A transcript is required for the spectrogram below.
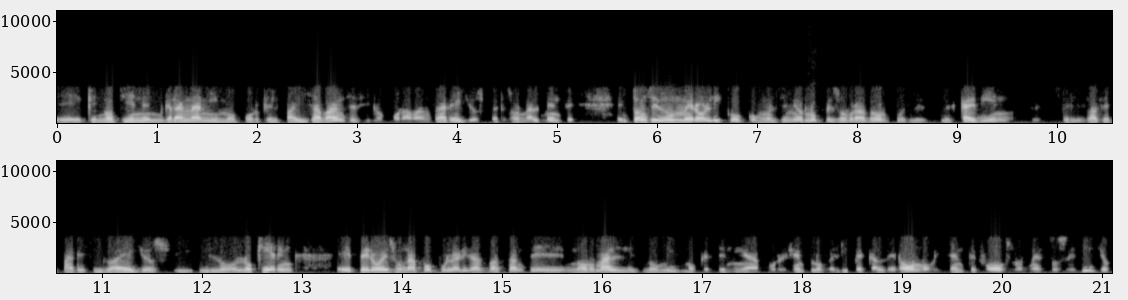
Eh, que no tienen gran ánimo porque el país avance, sino por avanzar ellos personalmente. Entonces un merolico como el señor López Obrador, pues les, cae bien, se les hace parecido a ellos y, lo, lo quieren. Eh, pero es una popularidad bastante normal, es lo mismo que tenía, por ejemplo, Felipe Calderón o Vicente Fox o Ernesto Cedillo.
